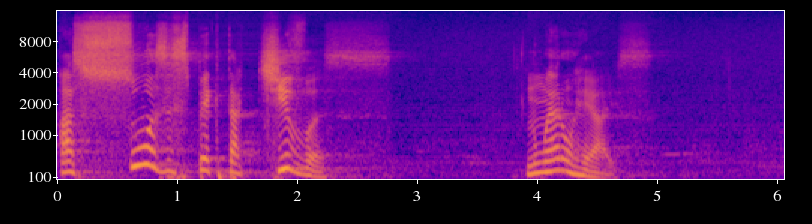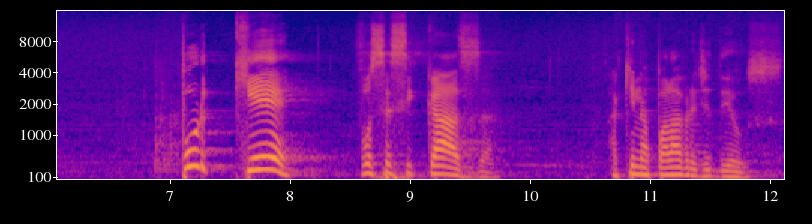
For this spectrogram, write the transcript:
as suas expectativas não eram reais. Por que você se casa? Aqui na palavra de Deus,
